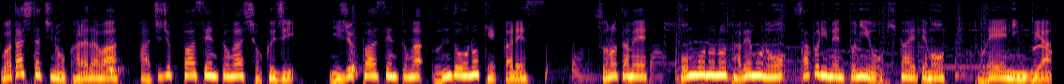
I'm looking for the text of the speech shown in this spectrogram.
私たちの体は80%が食事20%が運動の結果です。そのため本物の食べ物をサプリメントに置き換えてもトレーニングや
